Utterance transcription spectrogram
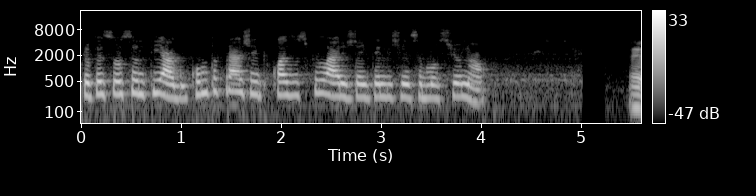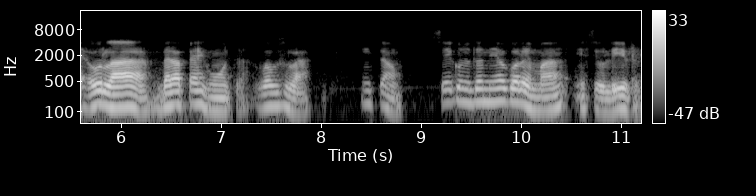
Professor Santiago, conta pra gente quais os pilares da inteligência emocional. É, olá, bela pergunta. Vamos lá. Então, Segundo Daniel Goleman, em seu livro,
